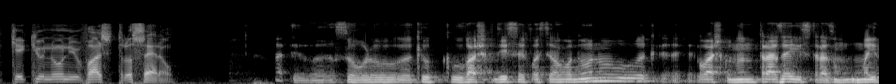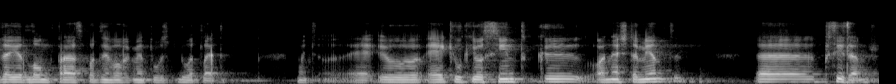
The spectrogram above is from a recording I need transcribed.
o que é que o Nuno e o Vasco trouxeram? Sobre o- aquilo que o Vasco disse em relação ao Nuno, eu acho que o Nuno traz é isso, traz um- uma ideia de longo prazo para o desenvolvimento do, do atleta. Muito, é, eu- é aquilo que eu sinto que, honestamente, eh, precisamos. Eh,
